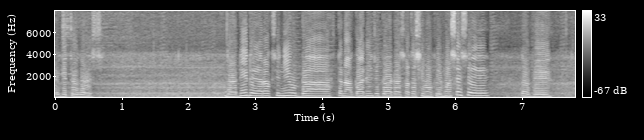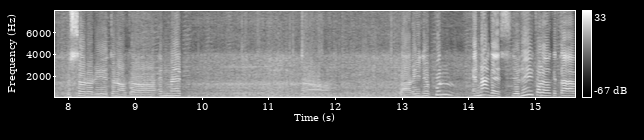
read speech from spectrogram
kayak gitu guys. Jadi di Aerox ini udah tenaganya juga ada 155 cc lebih besar dari tenaga NMAX nah larinya pun enak guys. Jadi kalau kita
